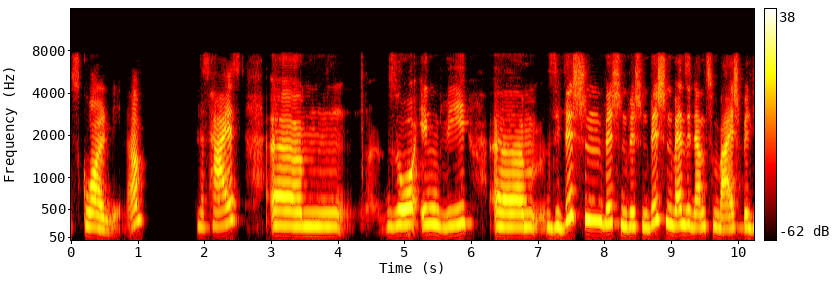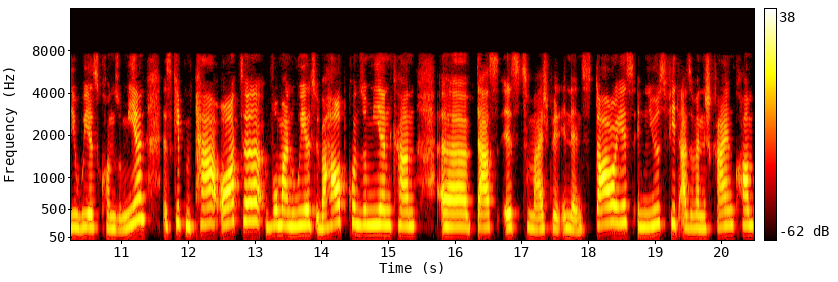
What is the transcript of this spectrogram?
scrollen die. Ne? Das heißt, ähm, so irgendwie ähm, sie wischen, wischen, wischen, wischen, wenn sie dann zum Beispiel die Wheels konsumieren. Es gibt ein paar Orte, wo man Wheels überhaupt konsumieren kann. Äh, das ist zum Beispiel in den Stories, im Newsfeed, also wenn ich reinkomme,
